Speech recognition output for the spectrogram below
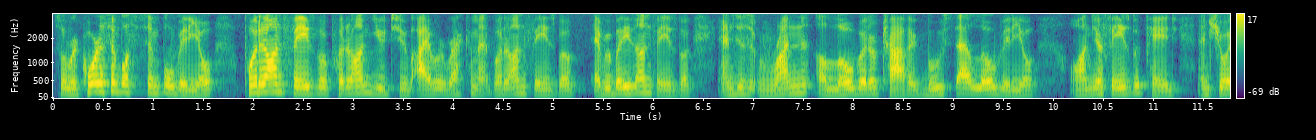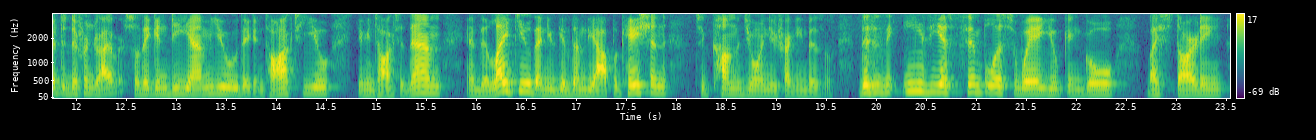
So record a simple, simple video, put it on Facebook, put it on YouTube. I would recommend put it on Facebook. Everybody's on Facebook and just run a little bit of traffic, boost that low video on your Facebook page and show it to different drivers. So they can DM you, they can talk to you, you can talk to them, and if they like you, then you give them the application to come join your trucking business. This is the easiest, simplest way you can go by starting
